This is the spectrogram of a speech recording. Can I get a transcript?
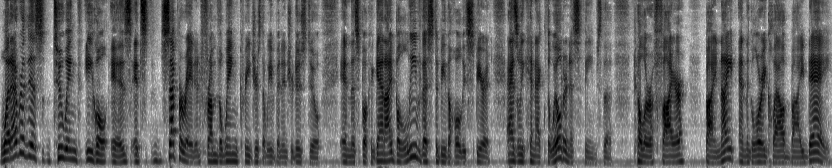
whatever this two-winged eagle is, it's separated from the winged creatures that we've been introduced to in this book. Again, I believe this to be the Holy Spirit as we connect the wilderness themes, the pillar of fire by night and the glory cloud by day.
